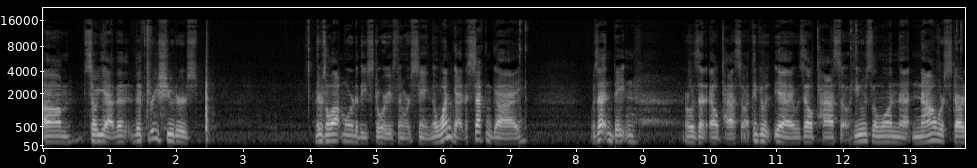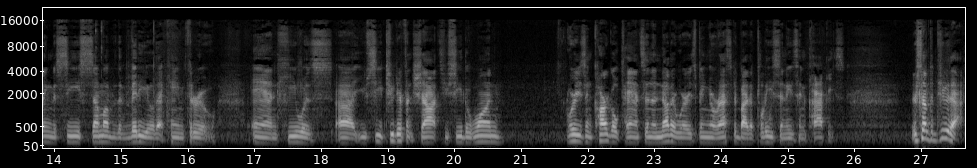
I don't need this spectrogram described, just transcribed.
Um, so yeah, the the three shooters. There's a lot more to these stories than we're seeing. The one guy, the second guy, was that in Dayton, or was that El Paso? I think it was. Yeah, it was El Paso. He was the one that now we're starting to see some of the video that came through, and he was. Uh, you see two different shots. You see the one where he's in cargo pants, and another where he's being arrested by the police and he's in khakis there's something to that.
